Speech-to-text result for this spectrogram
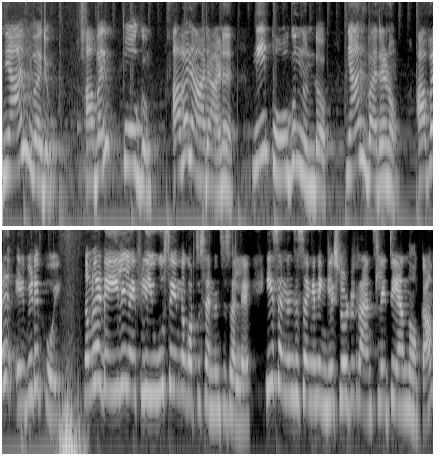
ഞാൻ വരും. അവൻ പോകും. അവൻ ആരാണ്? നീ പോകുന്നുണ്ടോ? ഞാൻ വരണോ? അവൾ എവിടെ പോയി? നമ്മൾ ഡെയിലി ലൈഫിൽ യൂസ് ചെയ്യുന്ന കുറച്ച് സെന്റൻസസ് അല്ലേ? ഈ സെന്റൻസസ് എങ്ങനെ ഇംഗ്ലീഷിലോട്ട് ട്രാൻസ്ലേറ്റ് ചെയ്യാൻ നോക്കാം.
